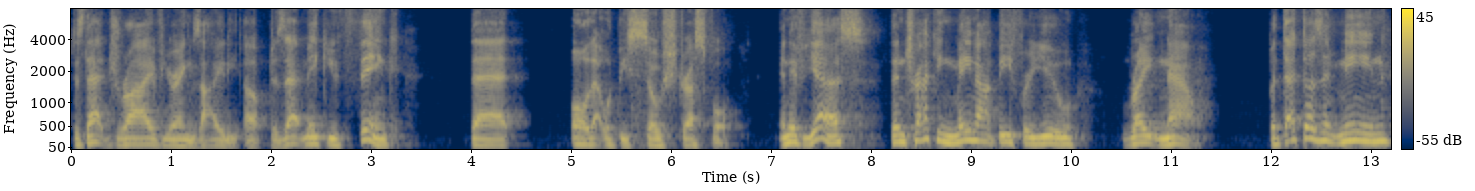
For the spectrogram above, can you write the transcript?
does that drive your anxiety up? Does that make you think that, oh, that would be so stressful? And if yes, then tracking may not be for you right now. But that doesn't mean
